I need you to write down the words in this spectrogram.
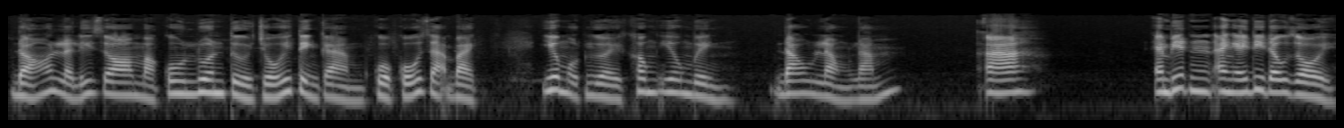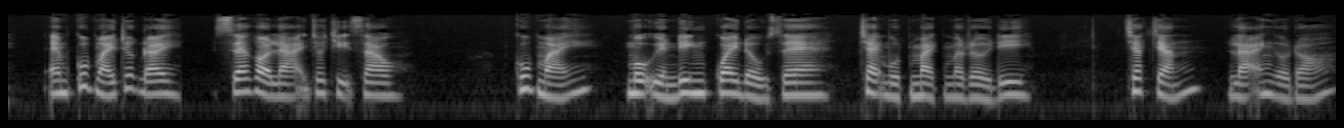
Đó là lý do mà cô luôn từ chối tình cảm của cố dạ bạch. Yêu một người không yêu mình, đau lòng lắm. À, em biết anh ấy đi đâu rồi. Em cúp máy trước đây, sẽ gọi lại cho chị sau. Cúp máy, Mộ Uyển Ninh quay đầu xe, chạy một mạch mà rời đi. Chắc chắn là anh ở đó.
